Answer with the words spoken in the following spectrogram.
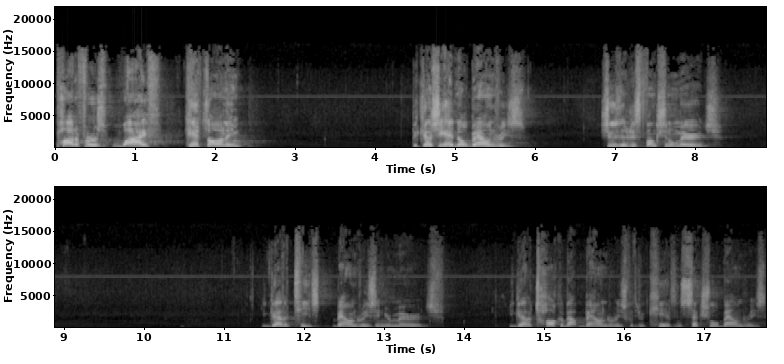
Potiphar's wife hits on him because she had no boundaries. She was in a dysfunctional marriage. You got to teach boundaries in your marriage. You got to talk about boundaries with your kids and sexual boundaries.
